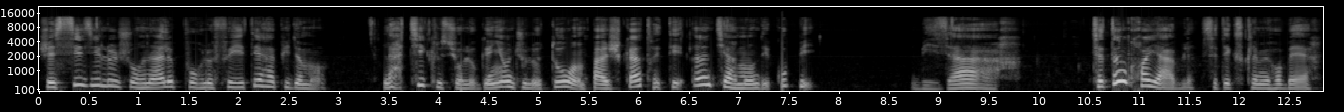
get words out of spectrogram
j'ai saisi le journal pour le feuilleter rapidement. L'article sur le gagnant du loto en page 4 était entièrement découpé. Bizarre. C'est incroyable, s'est exclamé Robert.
